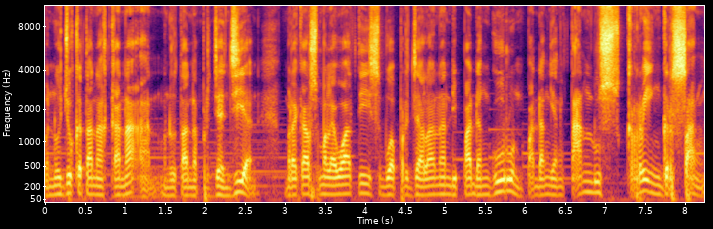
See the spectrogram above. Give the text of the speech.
menuju ke tanah Kanaan, menuju tanah perjanjian. Mereka harus melewati sebuah perjalanan di padang gurun, padang yang tandus, kering, gersang.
